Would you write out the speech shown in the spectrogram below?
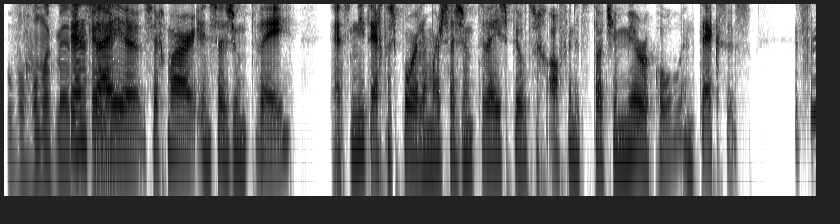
Hoeveel 100 mensen Tenzij je? je, zeg maar, in seizoen 2, het is niet echt een spoiler, maar seizoen 2 speelt zich af in het stadje Miracle in Texas. It's a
